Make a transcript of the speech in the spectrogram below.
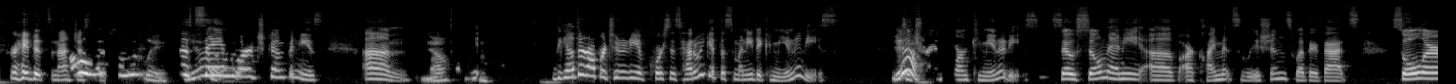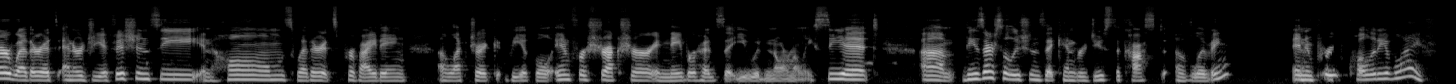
right? It's not just oh, the, absolutely the yeah. same large companies. Um no. The other opportunity, of course, is how do we get this money to communities? Yeah. To transform communities. So, so many of our climate solutions, whether that's solar, whether it's energy efficiency in homes, whether it's providing electric vehicle infrastructure in neighborhoods that you would normally see it, um, these are solutions that can reduce the cost of living and improve quality of life.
